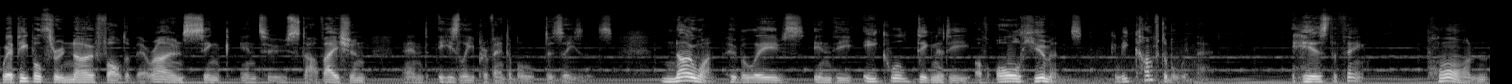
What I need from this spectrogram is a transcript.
where people through no fault of their own sink into starvation and easily preventable diseases. No one who believes in the equal dignity of all humans can be comfortable with that. Here's the thing porn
